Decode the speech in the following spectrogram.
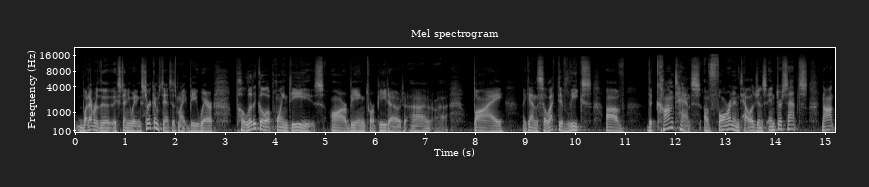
whatever the extenuating circumstances might be, where political appointees are being torpedoed uh, uh, by, again, selective leaks of the contents of foreign intelligence intercepts, not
